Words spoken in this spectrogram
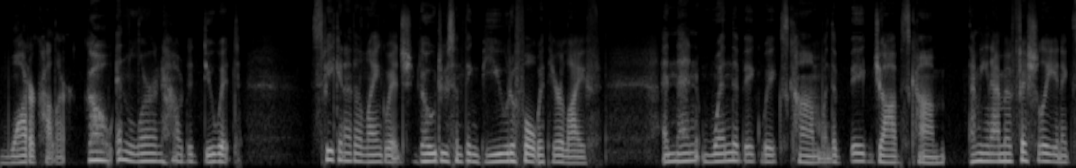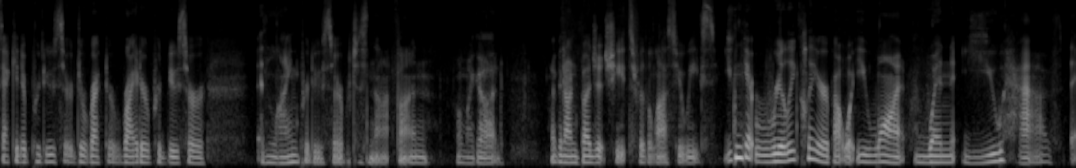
watercolor, go and learn how to do it. Speak another language, go do something beautiful with your life. And then when the big wigs come, when the big jobs come, I mean, I'm officially an executive producer, director, writer, producer, and line producer, which is not fun. Oh my God. I've been on budget sheets for the last few weeks. You can get really clear about what you want when you have the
